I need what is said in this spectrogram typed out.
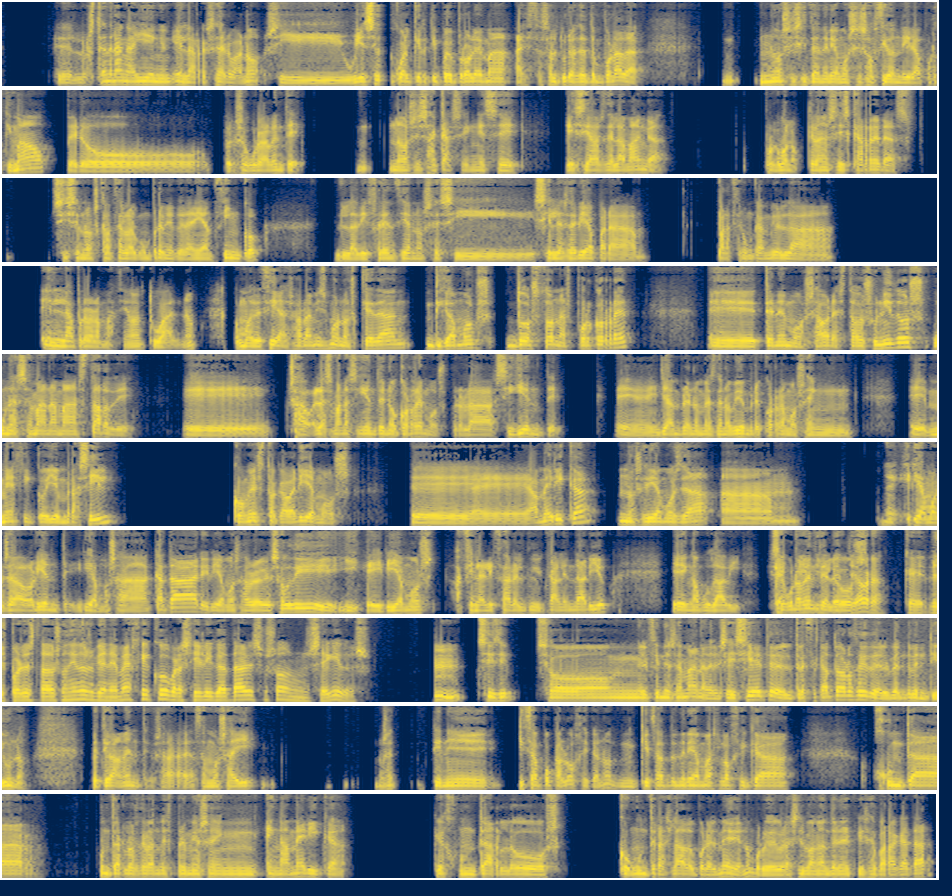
eh, los tendrán ahí en, la reserva, ¿no? Si hubiese cualquier tipo de problema a estas alturas de temporada, no sé si tendríamos esa opción de ir a Portimao, pero, pero seguramente no se sacasen ese, ese as de la manga. Porque bueno, quedan seis carreras. Si se nos cancela algún premio, quedarían cinco. La diferencia no sé si, si les daría para, para hacer un cambio en la, en la programación actual, ¿no? Como decías, ahora mismo nos quedan, digamos, dos zonas por correr eh, tenemos ahora Estados Unidos, una semana más tarde, eh, o sea, la semana siguiente no corremos, pero la siguiente, eh, ya en pleno mes de noviembre, corremos en México y en Brasil. Con esto acabaríamos América, nos iríamos ya a, iríamos ya a Oriente, iríamos a Qatar, iríamos a Arabia Saudí e iríamos a finalizar el, calendario en Abu Dhabi. Seguramente los... ahora, que después de Estados Unidos viene México, Brasil y Qatar, esos son seguidos. Mm, sí, sí. Son el fin de semana del 6-7, del 13-14 y del 20-21. Efectivamente. O sea, hacemos ahí. No sé. Tiene quizá poca lógica, ¿no? Quizá tendría más lógica juntar, juntar los grandes premios en, en América que juntarlos con un traslado por el medio, ¿no? Porque de Brasil van a tener que irse para Qatar.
